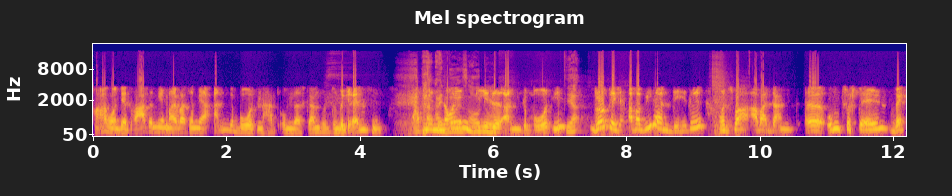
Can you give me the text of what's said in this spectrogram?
fahre. Und jetzt rate mir mal, was er mir angeboten hat, um das Ganze zu begrenzen. Er hat mir einen neuen Diesel angeboten. Ja. Wirklich, aber wieder ein Diesel. Und zwar aber dann äh, umzustellen, weg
